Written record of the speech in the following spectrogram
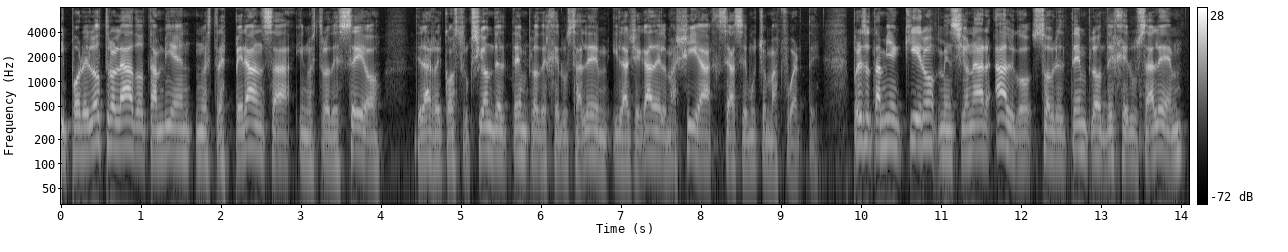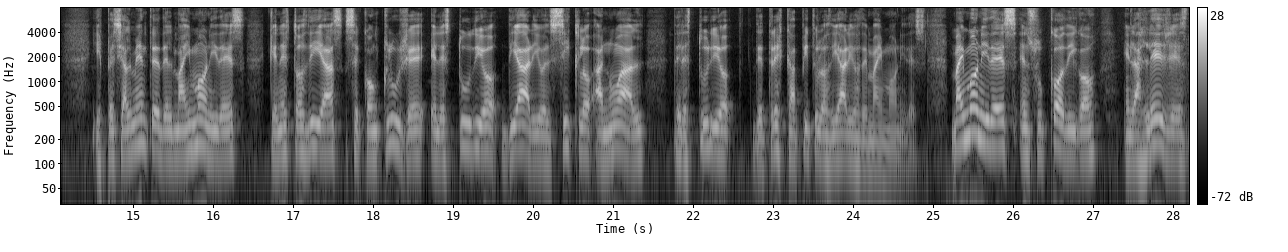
y por el otro lado también nuestra esperanza y nuestro deseo de la reconstrucción del templo de Jerusalén y la llegada del Mashiach se hace mucho más fuerte. Por eso también quiero mencionar algo sobre el templo de Jerusalén y especialmente del Maimónides, que en estos días se concluye el estudio diario, el ciclo anual del estudio de tres capítulos diarios de Maimónides. Maimónides en su código, en las leyes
